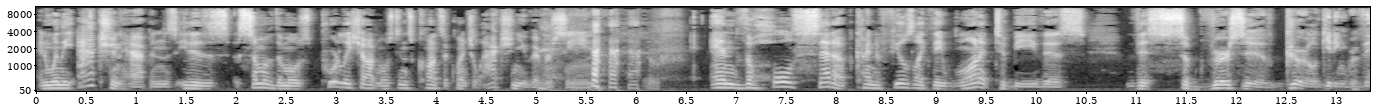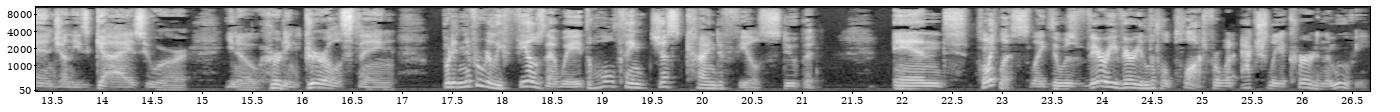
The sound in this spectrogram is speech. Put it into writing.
And when the action happens, it is some of the most poorly shot, most inconsequential action you've ever seen. and the whole setup kind of feels like they want it to be this this subversive girl getting revenge on these guys who are, you know, hurting girls thing, but it never really feels that way. The whole thing just kind of feels stupid and pointless. Like there was very, very little plot for what actually occurred in the movie.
